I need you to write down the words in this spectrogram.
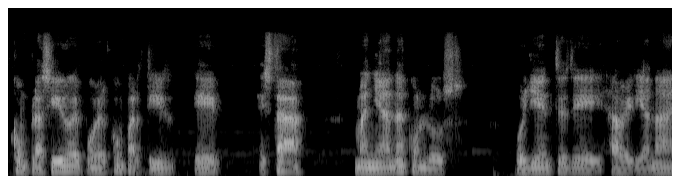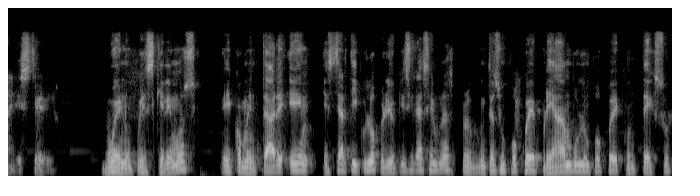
complacido de poder compartir eh, esta mañana con los oyentes de Javeriana Estéreo. Bueno, pues queremos comentar este artículo, pero yo quisiera hacer unas preguntas un poco de preámbulo, un poco de contexto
